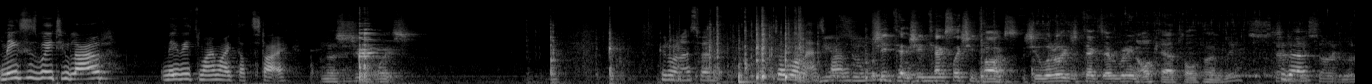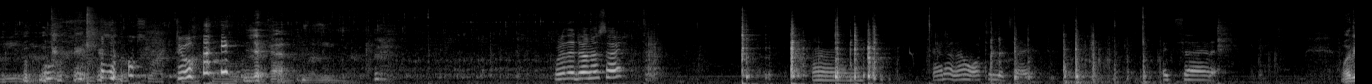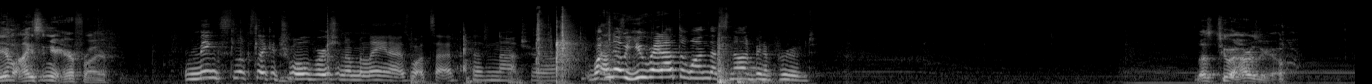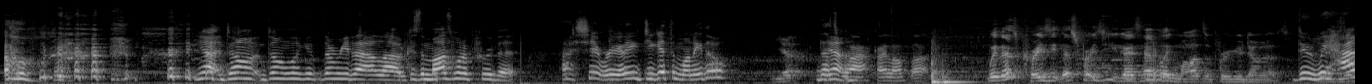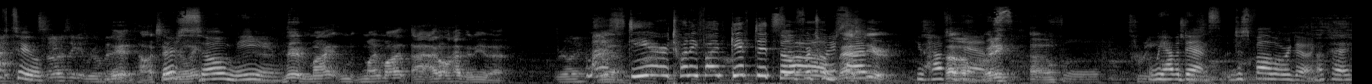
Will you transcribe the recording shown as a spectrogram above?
Minx is way too loud. Maybe it's my mic that's static. No, it's just your voice. Good one, Esfand. Good one, Esfand. She te- she texts like she talks. She literally just texts everybody in all caps all the time. She does. Do I? Yeah. What did the donut say? Um, I don't know. What did it say? It said, Why do you have ice in your air fryer? Minx looks like a troll version of Malena, is what it said. That's not true. What? No, you read out the one that's not been approved. That was two hours ago. Oh. yeah, don't don't look at don't read that out loud because the mods won't approve it. Ah, shit, really? Do you get the money though? Yep. That's Yeah. whack. I love that. Wait, that's crazy. That's crazy. You guys have like mods approve your donuts. Dude, we have to. Sometimes they get real bad. They bad. get toxic, They're really? so mean. Dude, my my mod. I, I don't have any of that. Really? Last year, 25 gifted So for 25 Last year. You have to Uh-oh. dance. Ready? Uh oh. We have a dance. Just follow what we're doing. Okay.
